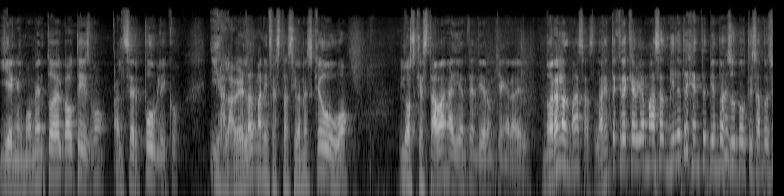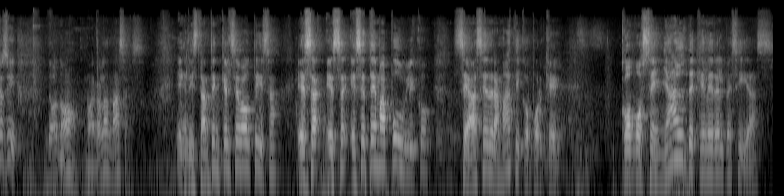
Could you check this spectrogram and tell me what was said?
Y en el momento del bautismo, al ser público y al haber las manifestaciones que hubo, los que estaban ahí entendieron quién era él. No eran las masas. La gente cree que había masas, miles de gente viendo a Jesús bautizándose así. No, no, no eran las masas. En el instante en que él se bautiza, ese, ese tema público se hace dramático porque como señal de que él era el Mesías,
